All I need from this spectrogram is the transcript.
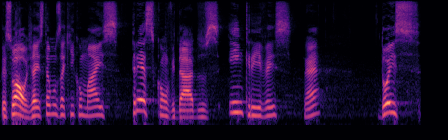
Pessoal, já estamos aqui com mais três convidados incríveis, né? Dois,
